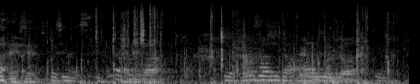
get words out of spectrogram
고생하셨습니다. 감사합니다. 네, 감사합니다. 아유, 네.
